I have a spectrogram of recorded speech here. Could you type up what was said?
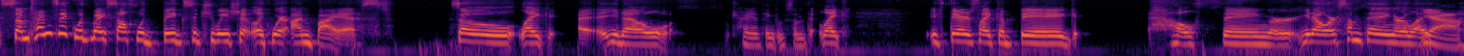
sometimes like with myself with big situation like where i'm biased so like uh, you know I'm trying to think of something like if there's like a big health thing or you know or something or like yeah.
